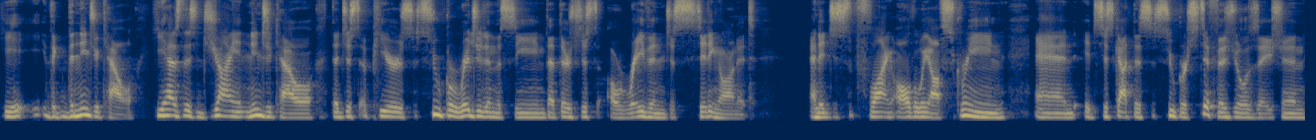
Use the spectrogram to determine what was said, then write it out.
he the, the ninja cowl. He has this giant ninja cowl that just appears super rigid in the scene. That there's just a raven just sitting on it, and it just flying all the way off screen and it's just got this super stiff visualization.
